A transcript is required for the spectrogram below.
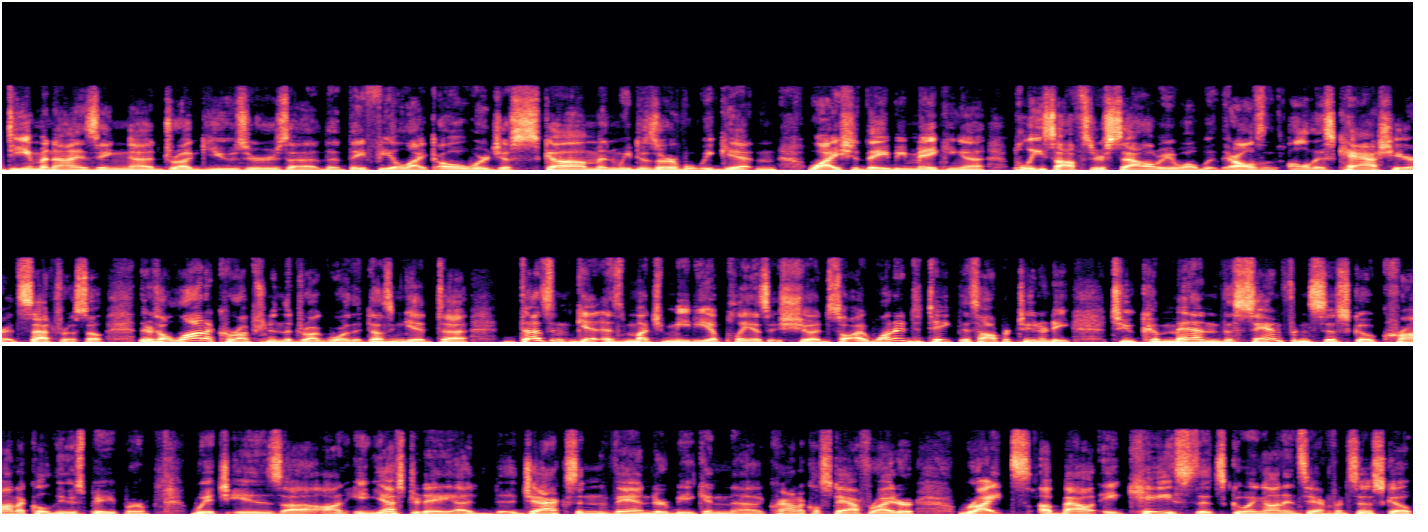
demonizing uh, drug users, that they feel like, oh, we're just scum and we deserve what we get, and why should they be making a police officer's salary? Well, there's all, all this cash here, etc. So there's a lot of corruption in the drug war that doesn't get uh, doesn't get as much media play as it should. So I wanted to take this opportunity to commend the San Francisco Chronicle newspaper, which is uh, on in yesterday. Uh, Jaxon Van Derbeken, uh, Chronicle staff writer, writes about a case that's going on in San Francisco.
